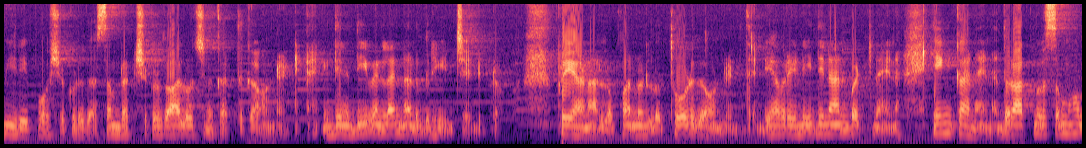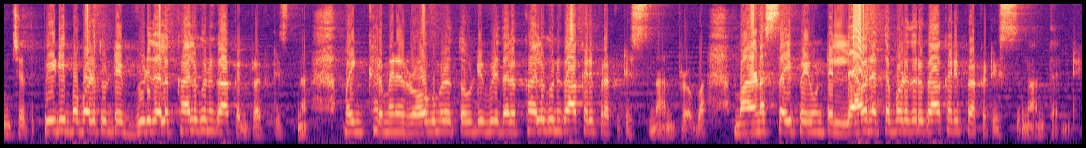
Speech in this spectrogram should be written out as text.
మీరే పోషకుడుగా సంరక్షకుడుగా ఆలోచనకర్తగా ఉండండి దీని దిన దీవెనలన్నీ అనుగ్రహించండి ప్రభు. ప్రయాణాల్లో పనుల్లో తోడుగా ఉండండి తండ్రి ఎవరైనా ఈ దినాన్ని బట్టినైనా ఇంకానైనా దురాత్మల సమూహం చేత పీడింపబడుతుంటే విడుదల కలుగును కాకని ప్రకటిస్తున్నాను భయంకరమైన రోగములతోటి విడుదల కలుగును గాకని ప్రకటిస్తున్నాను ప్రభా. మరణస్థైపై ఉంటే లేవనెత్తబడుదురు గాకని ప్రకటిస్తున్నాను తండ్రి.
